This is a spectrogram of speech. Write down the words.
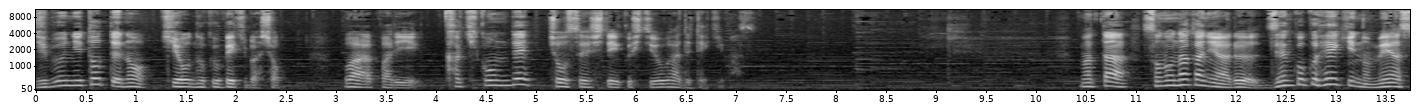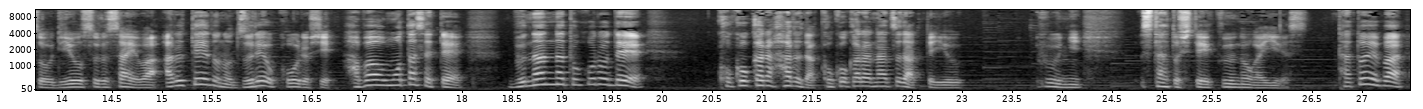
自分にとっての気を抜くべき場所はやっぱり書き込んで調整していく必要が出てきます。またその中にある全国平均の目安を利用する際はある程度のズレを考慮し幅を持たせて無難なところでここから春だここから夏だっていう風にスタートしていくのがいいです。例えば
